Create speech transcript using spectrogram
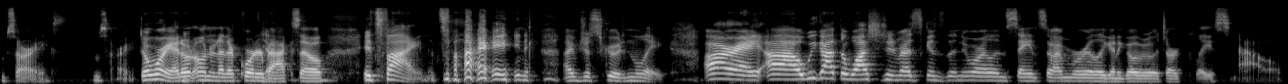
I'm sorry. I'm sorry. Don't worry. I don't own another quarterback, so it's fine. It's fine. I'm just screwed in the league. All right. Uh, we got the Washington Redskins, the New Orleans Saints. So I'm really gonna go to a dark place now.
